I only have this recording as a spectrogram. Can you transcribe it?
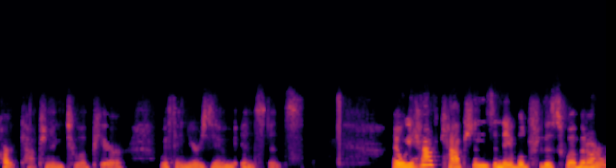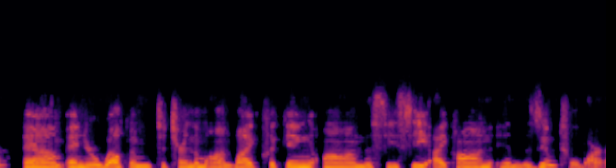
CART captioning to appear within your Zoom instance. And we have captions enabled for this webinar, um, and you're welcome to turn them on by clicking on the CC icon in the Zoom toolbar.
